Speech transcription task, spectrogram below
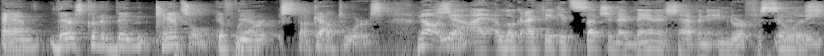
And theirs could have been canceled if we Yeah. were stuck outdoors. No, So- yeah. I look. I think it's such an advantage to have an indoor facility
